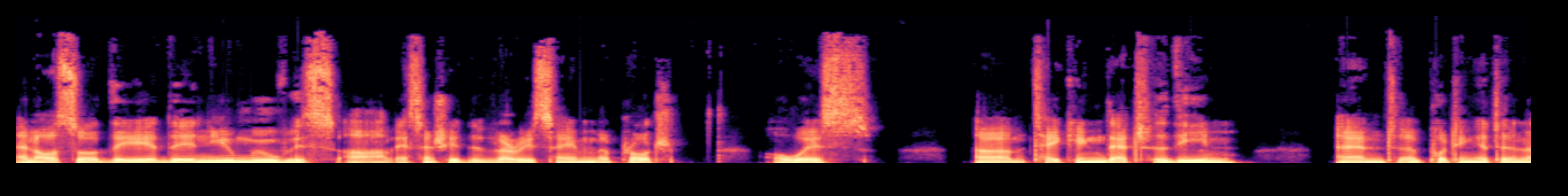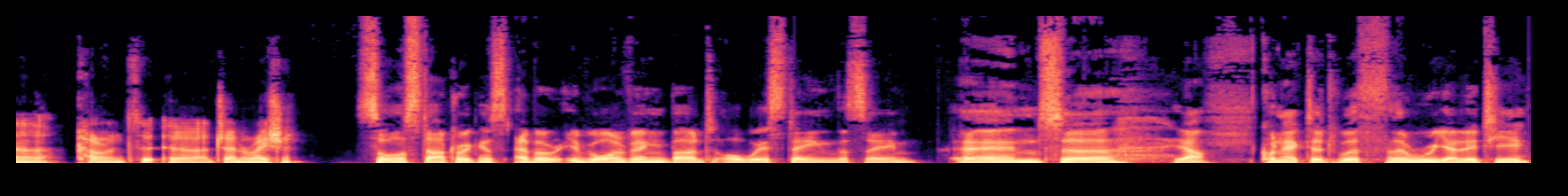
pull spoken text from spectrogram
And also the the new movies are essentially the very same approach, always um, taking that theme and uh, putting it in a current uh, generation. So Star Trek is ever evolving, but always staying the same. And uh, yeah, connected with the reality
